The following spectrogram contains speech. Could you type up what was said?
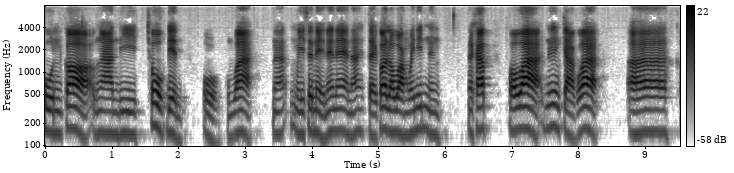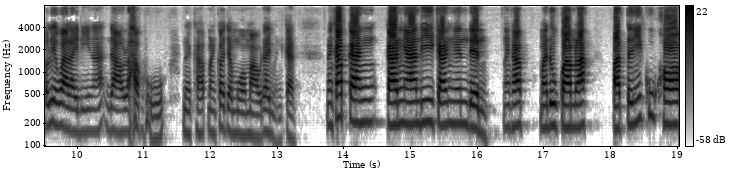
คุณก็งานดีโชคเด่น โอ้ผมว่านะมีเสน่ห์แน่ๆนะแต่ก็ระวังไว้นิดนึงนะครับ เพราะว่าเนื่องจากว่าเขาเรียกว่าอะไรดีนะ ดาวราหูนะครับ มันก็จะมัวเมาได้เหมือนกันนะครับ การการงานดีการเงินเด่นนะครับ มาดูความรัก ปัตตนิคู่ครอง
